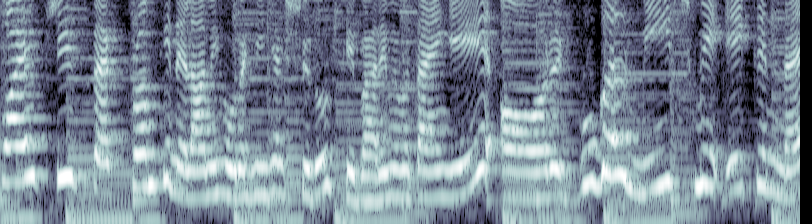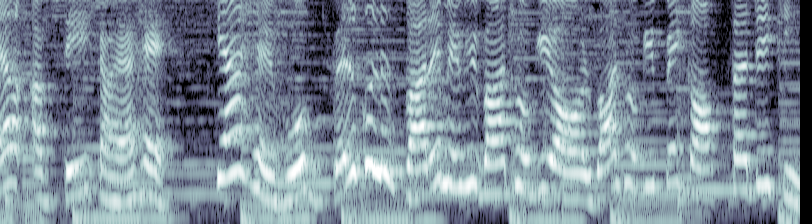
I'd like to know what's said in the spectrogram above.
5G स्पेक्ट्रम की नीलामी हो रही है शुरू, उसके बारे में बताएँगे। और गूगल मीट में एक नया अपडेट आया है। क्या है वो? बिल्कुल इस बारे में भी बात होगी और बात होगी पिक ऑफ़ द डे की।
